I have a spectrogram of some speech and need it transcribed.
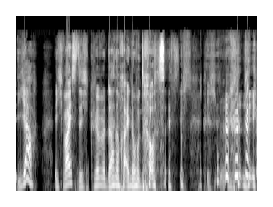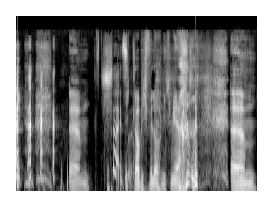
ja, ich weiß nicht, können wir da noch eine und draufsetzen? Ich, äh, nee. ähm, Scheiße. ich glaube, ich will auch nicht mehr. ähm,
